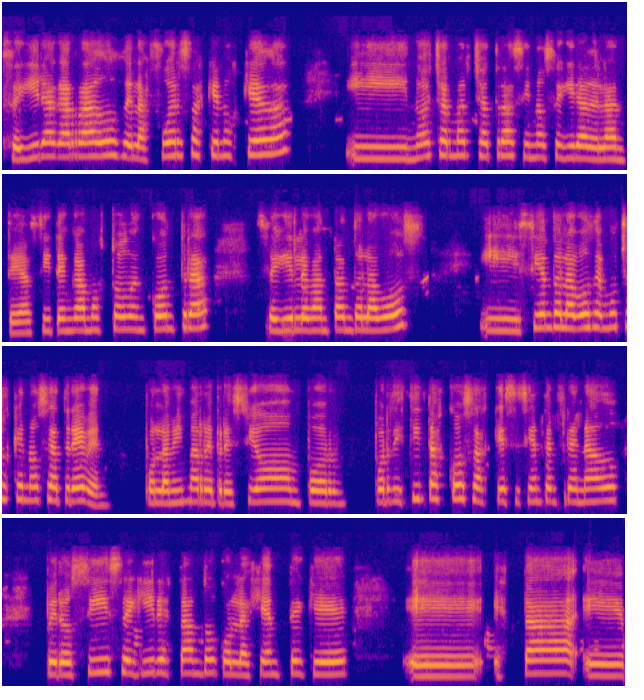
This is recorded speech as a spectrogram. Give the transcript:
seguir agarrados de las fuerzas que nos queda y no echar marcha atrás, sino seguir adelante. Así tengamos todo en contra, seguir levantando la voz y siendo la voz de muchos que no se atreven por la misma represión, por, por distintas cosas que se sienten frenados, pero sí seguir estando con la gente que eh, está eh,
